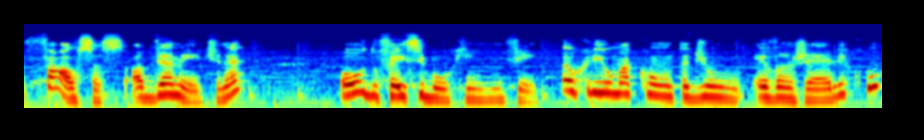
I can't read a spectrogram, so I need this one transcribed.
Falsas, obviamente, né? Ou do Facebook, enfim. Eu crio uma conta de um evangélico,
